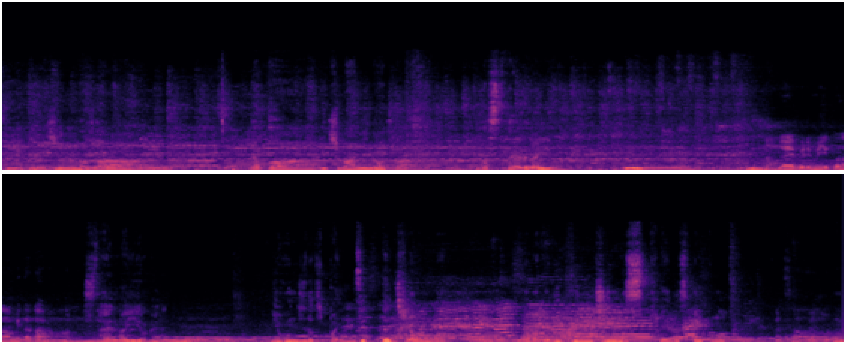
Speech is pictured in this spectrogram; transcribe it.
フィリピン人のさ、やっぱ一番いいのはさやっぱスタイルがいいよね、みんなね、フィリピン好みだな。スタイルがいいよね日本人とやっぱり絶対違うのはやっぱフィリピン人のスタイル最高なのあ、そう。なのうん。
